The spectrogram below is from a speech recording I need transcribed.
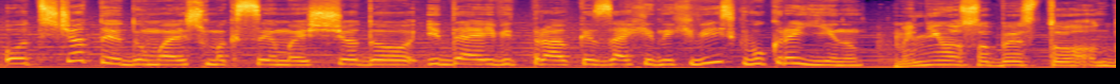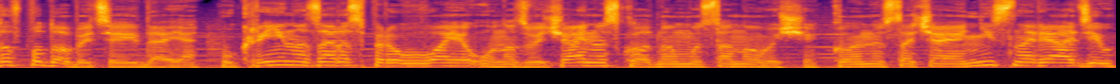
От що ти думаєш, Максиме, щодо ідеї відправки західних військ в Україну? Мені особисто до вподоби ідея. Україна зараз перебуває у надзвичайно складному становищі, коли не вистачає ні снарядів,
